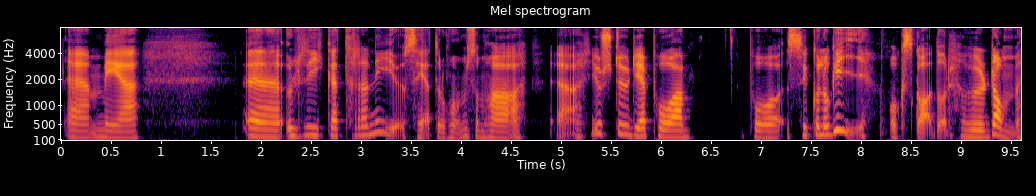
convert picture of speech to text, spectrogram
eh, med eh, Ulrika Tranius heter hon som har eh, gjort studier på, på psykologi och skador och hur de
